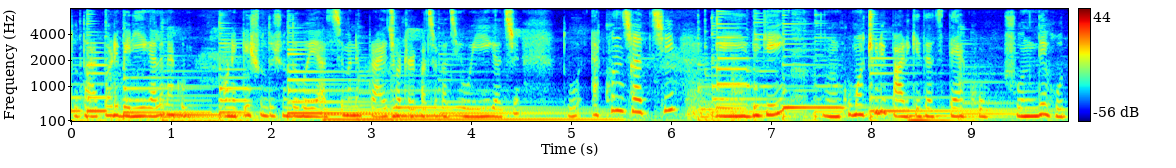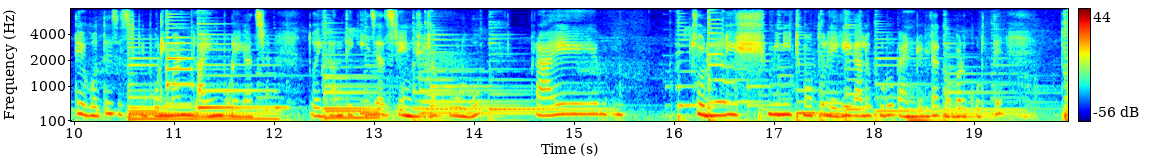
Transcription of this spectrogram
তো তারপরে বেরিয়ে গেলাম এখন। অনেকটাই সুন্দর সুন্দর হয়ে আসছে মানে প্রায় ছটার কাছাকাছি হয়েই গেছে। তো এখন যাচ্ছি এই দিকেই উম, কুমারটুলি পার্কে। যাচ্ছি দেখো সন্ধে হতে হতে জাস্ট কি পরিমাণ লাইন পড়ে গেছে। তো এখান থেকেই জাস্ট এন্ট্রিটা করব। প্রায় চল্লিশ মিনিট মতো লেগে গেল পুরো প্যান্ডেলটা কভার করতে। তো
